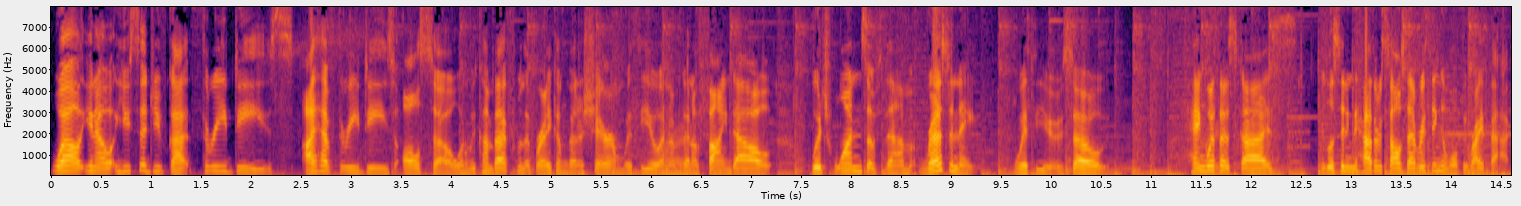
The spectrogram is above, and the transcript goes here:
Well, you know, you said you've got three D's. I have three D's also. When we come back from the break, I'm going to share them with you and right. I'm going to find out which ones of them resonate with you. So hang right. with us, guys. You're listening to Heather Solves Everything, and we'll be right back.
